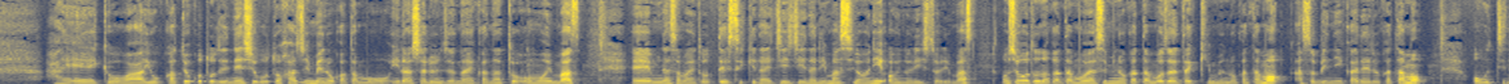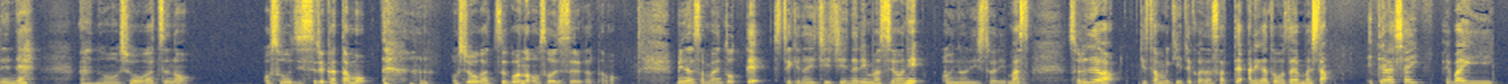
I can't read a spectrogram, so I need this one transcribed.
はい、えー、今日は4日ということでね、仕事始めの方もいらっしゃるんじゃないかなと思います。えー、皆様にとって素敵な一日になりますようにお祈りしております。お仕事の方もお休みの方も在宅勤務の方も遊びに行かれる方もお家でね、あの、正月のお掃除する方も お正月後のお掃除する方も皆様にとって素敵な一日になりますようにお祈りしております。それでは今朝も聞いてくださってありがとうございました。いってらっしゃい。バイバイ。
